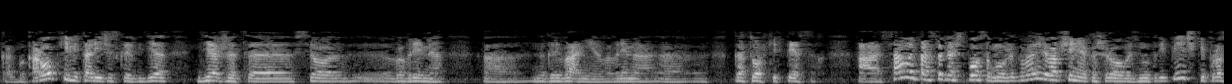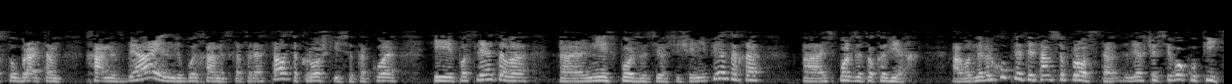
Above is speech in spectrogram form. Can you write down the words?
как бы коробки металлической, где держат э, все э, во время а, нагревания, во время а, готовки в Песах. А самый простой, конечно, способ, мы уже говорили, вообще не кашировать внутри печки, просто убрать там хамец биаин, любой хамец, который остался, крошки и все такое. И после этого а, не использовать ее в течение Песаха, а использовать только верх. А вот наверху плиты там все просто. Легче всего купить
